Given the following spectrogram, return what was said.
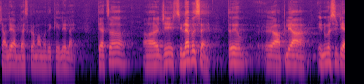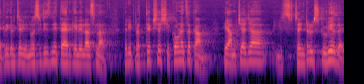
शालेय अभ्यासक्रमामध्ये केलेला आहे. त्याचं जे सिलेबस आहे तो आपल्या युनिव्हर्सिटी ॲग्रिकल्चर युनिव्हर्सिटीजने तयार केलेला असला तरी प्रत्यक्ष शिकवण्याचं काम हे आमच्या ज्या सेंट्रल स्टुडिओज आहेत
